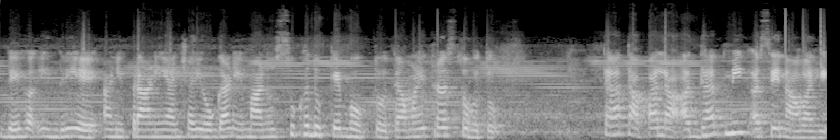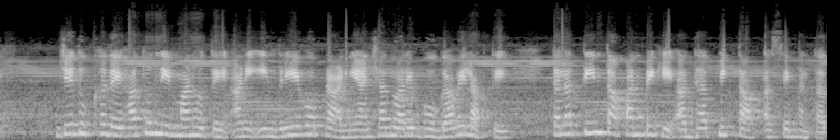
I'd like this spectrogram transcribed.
देह इंद्रिये आणि प्राणी यांच्या योगाने माणूस सुखदुःखे भोगतो त्यामुळे त्रस्त होतो. त्या तापाला आध्यात्मिक असे नाव आहे. जे दुःख देहातून निर्माण होते आणि इंद्रिय व प्राण यांच्याद्वारे भोगावे लागते त्याला तीन तापांपैकी आध्यात्मिक ताप असे म्हणतात.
